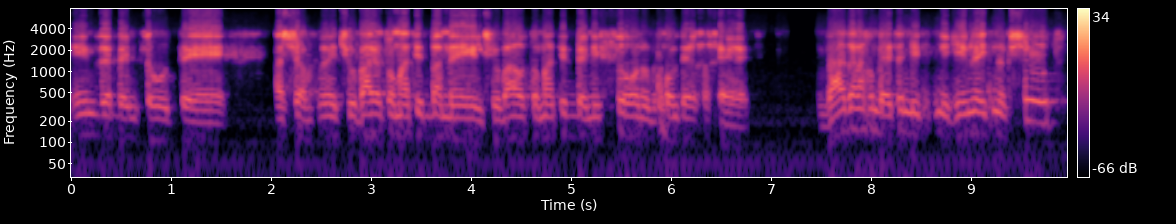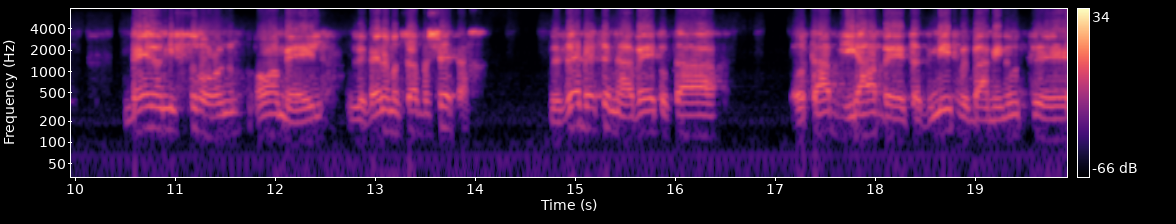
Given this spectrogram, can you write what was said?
אם זה באמצעות אה, השב... תשובה אוטומטית במייל, תשובה אוטומטית במסרון או בכל דרך אחרת. ואז אנחנו בעצם מגיעים להתנגשות בין המסרון או המייל לבין המצב בשטח. וזה בעצם מהווה את אותה, אותה פגיעה בתדמית ובאמינות אה,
